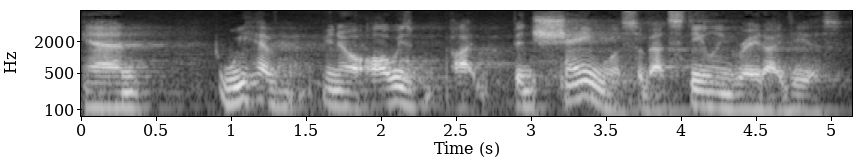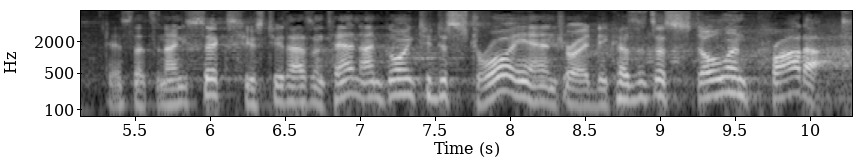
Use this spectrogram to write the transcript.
And we have, you know, always uh, been shameless about stealing great ideas. Okay, so that's 96. Here's 2010. I'm going to destroy Android because it's a stolen product.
